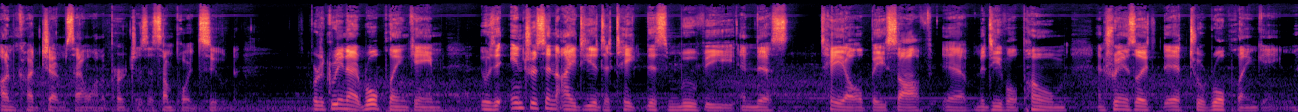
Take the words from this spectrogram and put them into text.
Uncut Gems I want to purchase at some point soon. For the Green Knight role playing game, it was an interesting idea to take this movie and this tale based off a medieval poem and translate it to a role playing game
